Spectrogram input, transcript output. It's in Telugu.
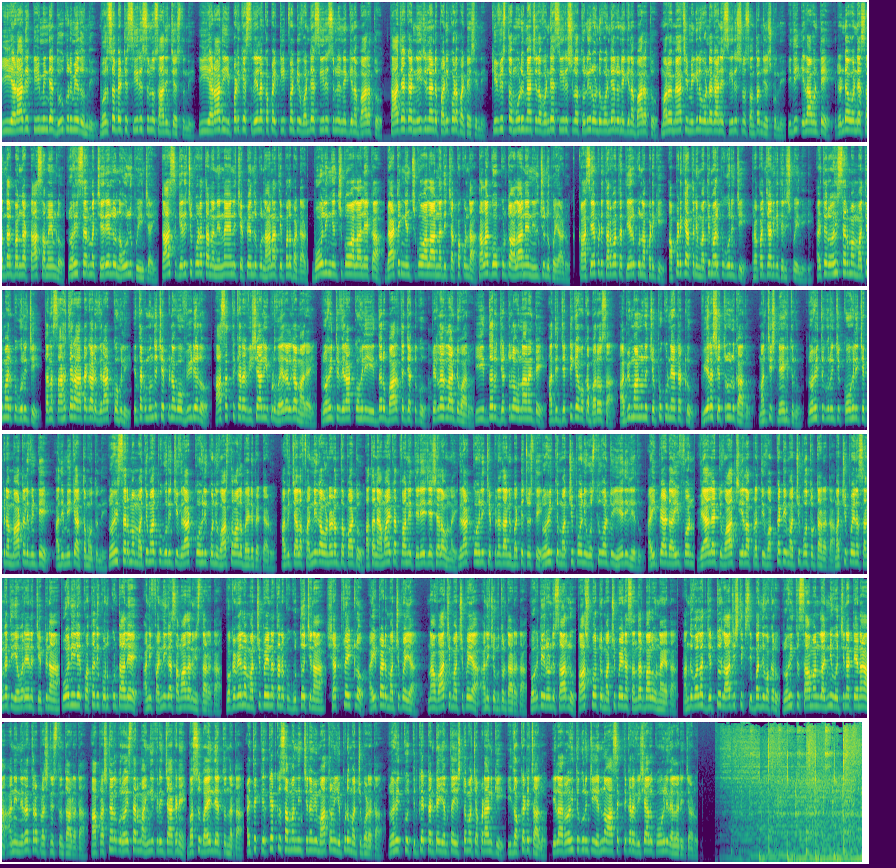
ఈ ఏడాది టీమిండియా దూకుడు మీద ఉంది. వరుసబెట్టి సిరీస్లను సాధించేస్తుంది. ఈ ఏడాది ఇప్పటికే శ్రీలంకపై టీ ట్వంటీ వన్డే సిరీస్లను నెగ్గిన భారత్ తాజాగా న్యూజిలాండ్ పని కూడా పట్టేసింది. కివీస్తో మూడు మ్యాచ్ల వన్డే సిరీస్లో తొలి రెండు వన్డేలు నెగ్గిన భారత్ మరో మ్యాచ్ మిగిలి ఉండగానే సిరీస్ను సొంతం చేసుకుంది. ఇది ఇలా ఉంటే రెండో వన్డే సందర్భంగా టాస్ సమయంలో రోహిత్ శర్మ చర్యలు నవ్వులు పూయించాయి. టాస్ గెలిచి కూడా తన నిర్ణయాన్ని చెప్పేందుకు నానా తిప్పలు పడ్డాడు. బౌలింగ్ ఎంచుకోవాలా లేక బ్యాటింగ్ ఎంచుకోవాలా అన్నది చెప్పకుండా తల గోక్కుంటూ అలానే నిల్చుండిపోయాడు. కాసేపటి తర్వాత చేరుకున్నప్పటికీ అప్పటికే అతని మతిమరుపు గురించి ప్రపంచానికి తెలిసిపోయింది. అయితే రోహిత్ శర్మ మతిమరుపు గురించి తన సహచర ఆటగాడు విరాట్ కోహ్లీ ఇంతకు ముందు చెప్పిన ఓ వీడియోలో ఆసక్తికర విషయాలు ఇప్పుడు వైరల్గా మారాయి. రోహిత్ విరాట్ కోహ్లీ ఇద్దరు భారత జట్టుకు పిల్లర్ లాంటి వారు. ఈ ఇద్దరు జట్టులో ఉన్నారంటే అది జట్టుకే ఒక భరోసా. అభిమానులు చెప్పుకునేటట్లు వీర శత్రువులు కాదు మంచి స్నేహితులు. రోహిత్ గురించి కోహ్లీ చెప్పిన మాటలు వింటే అది మీకే అర్థమవుతుంది. రోహిత్ శర్మ మతిమరుపు గురించి విరాట్ కోహ్లీ కొన్ని వాస్తవాలు బయటపెట్టాడు. అవి చాలా ఫన్నీగా ఉండడంతో పాటు అతని నాయకత్వాన్ని తెలియజేసేలా ఉన్నాయి. విరాట్ కోహ్లీ చెప్పిన దాన్ని బట్టి చూస్తే రోహిత్ మర్చిపోని వస్తువు అంటూ ఏదీ లేదు. ఐప్యాడ్ ఐఫోన్ వ్యాలెట్ వాచ్ ఇలా ప్రతి ఒక్కటి మర్చిపోతుంటాడట. మర్చిపోయిన సంగతి ఎవరైనా చెప్పినా పోనీలే కొత్తది కొనుక్కుంటాలే అని ఫన్నీగా సమాధానం ఇస్తాడట ఒకవేళ మర్చిపోయిన తనకు గుర్తొచ్చిన షర్ట్ ఫ్లైట్లో ఐప్యాడ్ మర్చిపోయా? నా వాచ్ మర్చిపోయా అని చెబుతుంటాడట. ఒకటి రెండు సార్లు పాస్పోర్ట్ మర్చిపోయిన సందర్భాలు ఉన్నాయట. అందువల్ల జట్టు లాజిస్టిక్ సిబ్బంది ఒకరు రోహిత్ సామాన్లు అన్ని వచ్చినట్టేనా అని నిరంతరం ప్రశ్నిస్తుంటాడట. ఆ ప్రశ్నలకు రోహిత్ శర్మ అంగీకరించాకనే బస్సు బయలుదేరుతుందట. అయితే క్రికెట్కు సంబంధించినవి మాత్రం ఎప్పుడు మర్చిపోడట. రోహిత్కు క్రికెట్ అంటే ఎంత ఇష్టమో చెప్పడానికి ఇదొక్కటి చాలు. ఇలా రోహిత్ గురించి ఎన్నో ఆసక్తికర విషయాలు కోహ్లీ వెల్లడించాడు.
